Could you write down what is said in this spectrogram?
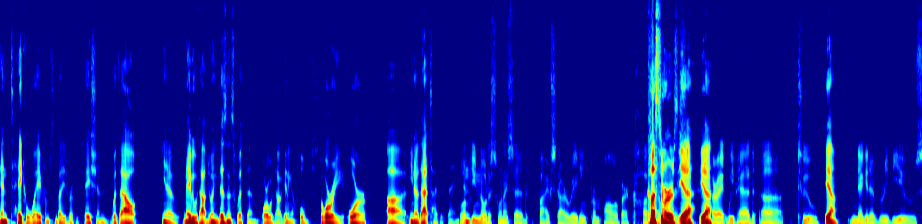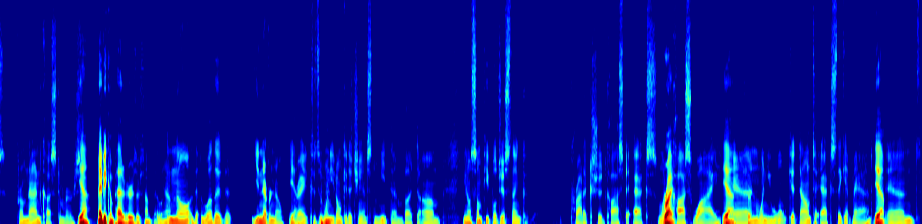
can take away from somebody's reputation without you know, maybe without doing business with them or without getting a full story or, uh, you know, that type of thing. Well, And if you notice when I said five star rating from all of our customers, customers, yeah, yeah, All right, we've had uh, two yeah, negative reviews from non customers. yeah. Maybe competitors or something, you know. No, th- well, the, the- you never know, Yeah. right? Because Mhm. when you don't get a chance to meet them, but um, you know, some people just think product should cost X when Right. it costs Y, Yeah, sure. and when you won't get down to X, they get mad, Yeah. and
